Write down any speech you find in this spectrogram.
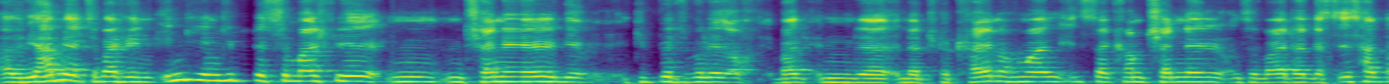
also wir haben ja zum Beispiel in Indien gibt es zum Beispiel einen Channel, gibt es wohl jetzt auch in der, in der Türkei nochmal einen Instagram-Channel und so weiter. Das ist halt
